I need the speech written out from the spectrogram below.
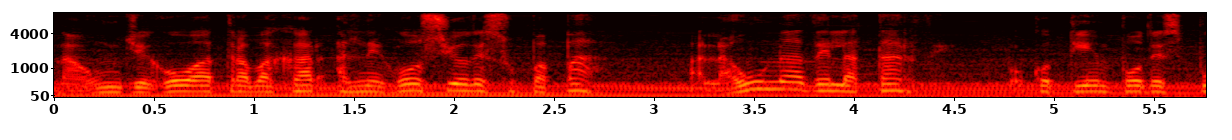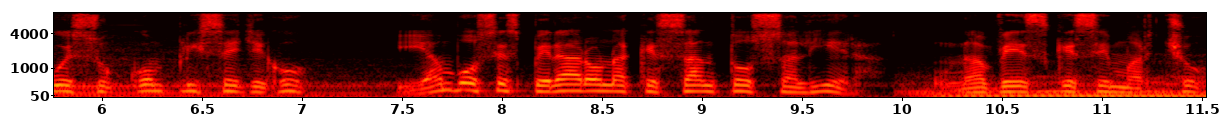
Naum llegó a trabajar al negocio de su papá a la una de la tarde. Poco tiempo después su cómplice llegó y ambos esperaron a que Santos saliera. Una vez que se marchó,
